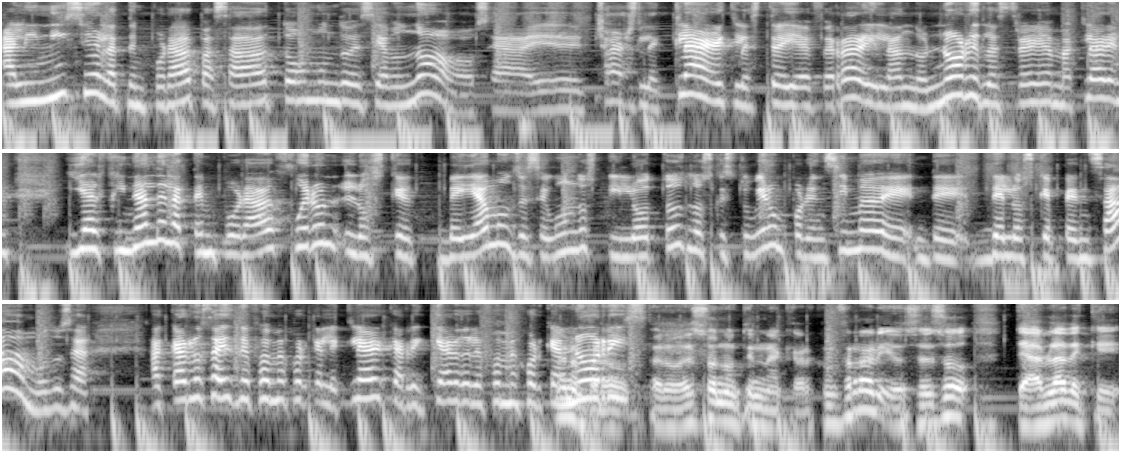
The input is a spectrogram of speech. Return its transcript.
al inicio de la temporada pasada, todo el mundo decíamos, no, o sea, eh, Charles Leclerc, la estrella de Ferrari, Lando Norris, la estrella de McLaren, y al final de la temporada fueron los que veíamos de segundos pilotos, los que estuvieron por encima de, de- de los que pensábamos, o sea, a Carlos Sainz le fue mejor que a Leclerc, a Ricciardo le fue mejor que a Bueno, Norris. Pero, eso no tiene nada que ver con Ferrari. O sea, eso te habla de que,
